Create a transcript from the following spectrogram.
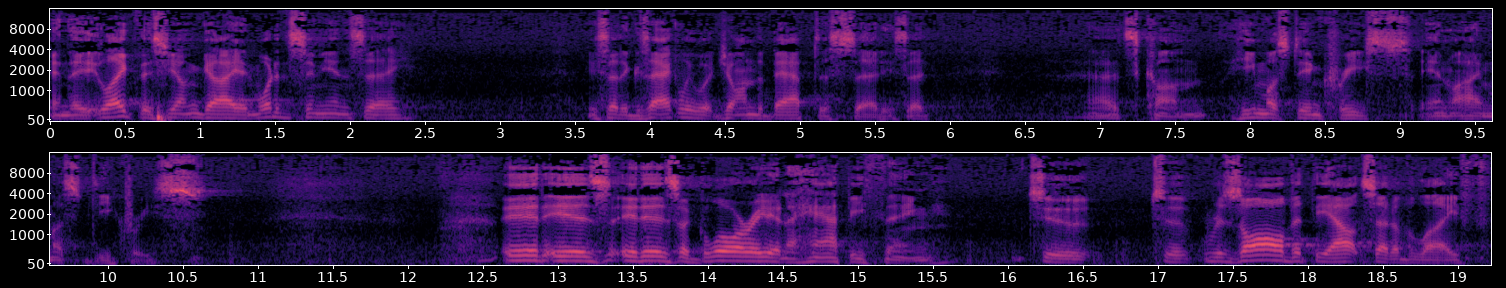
and they like this young guy. And what did Simeon say? He said exactly what John the Baptist said. He said, It's come. He must increase, and I must decrease. It is, it is a glory and a happy thing to, to resolve at the outset of life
